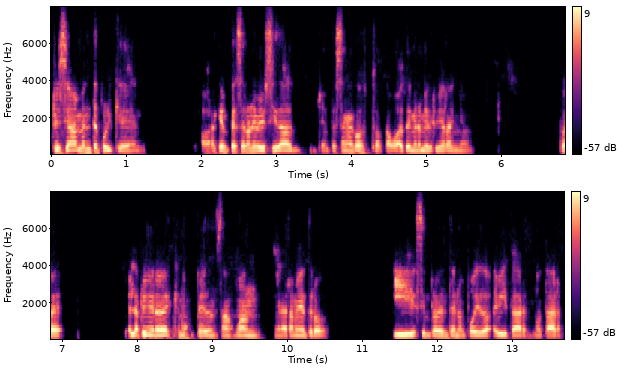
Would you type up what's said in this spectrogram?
principalmente porque ahora que empecé la universidad, yo empecé en agosto, acabo de terminar mi primer año, pues es la primera vez que me hospedo en San Juan, en el área metro, y simplemente no he podido evitar notar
